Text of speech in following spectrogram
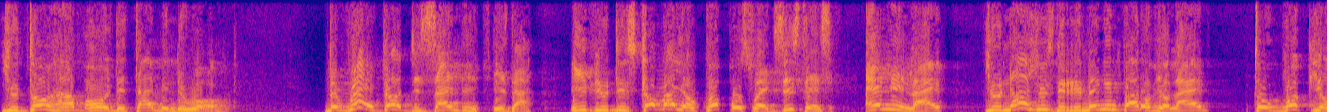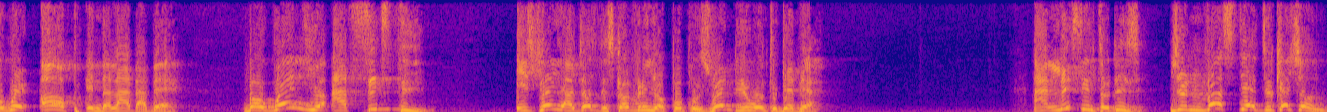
you don't have all the time in the world. The way God designed it is that if you discover your purpose for existence early in life, you now use the remaining part of your life to work your way up in the ladder there. But when you're at 60, it's when you are just discovering your purpose. When do you want to get there? And listen to this university education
